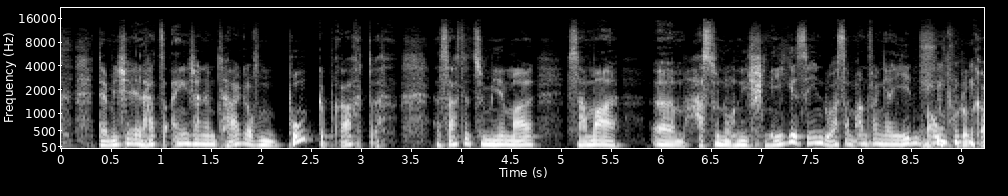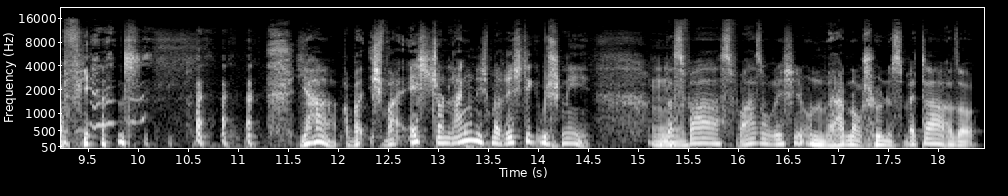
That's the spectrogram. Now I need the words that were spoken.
der Michael hat es eigentlich an dem Tag auf den Punkt gebracht. Er sagte zu mir mal, sag mal, ähm, hast du noch nie Schnee gesehen? Du hast am Anfang ja jeden Baum fotografiert. ja, aber ich war echt schon lange nicht mehr richtig im Schnee. Und das mhm. war, das war so richtig. Und wir hatten auch schönes Wetter. Also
